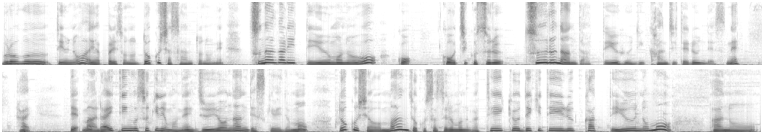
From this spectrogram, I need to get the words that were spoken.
ブログっていうのはやっぱりその読者さんとのねつながりっていうものをこう構築するツールなんだっていうふうに感じてるんですね。はい。でまあライティングスキルもね重要なんですけれども読者を満足させるものが提供できているかっていうのもあの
